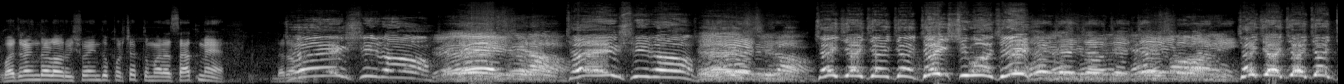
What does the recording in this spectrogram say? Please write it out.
बजरंग दल और विश्व हिंदू परिषद तुम्हारा साथ में है జై శ్రీరామ్ జై శ్రీరామ్ జై శ్రీరామ్ జై శ్రీరామ్ జై జై జై జై జై శివాజీ జై జై జై జై జై జై జై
